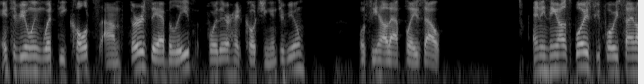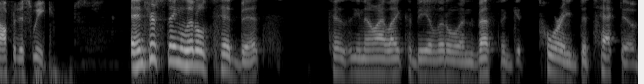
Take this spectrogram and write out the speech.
interviewing with the Colts on Thursday, I believe, for their head coaching interview. We'll see how that plays out. Anything else, boys, before we sign off for this week? Interesting little tidbits, because, you know, I like to be a little investigatory detective.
